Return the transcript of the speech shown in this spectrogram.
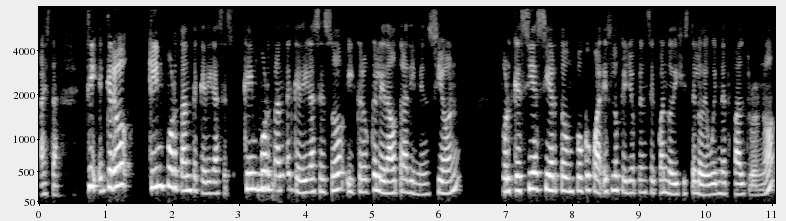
Ahí está. Sí, creo qué importante que digas eso, qué importante que digas eso y creo que le da otra dimensión, porque sí es cierto un poco, es lo que yo pensé cuando dijiste lo de Whitney Paltrow, ¿no?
